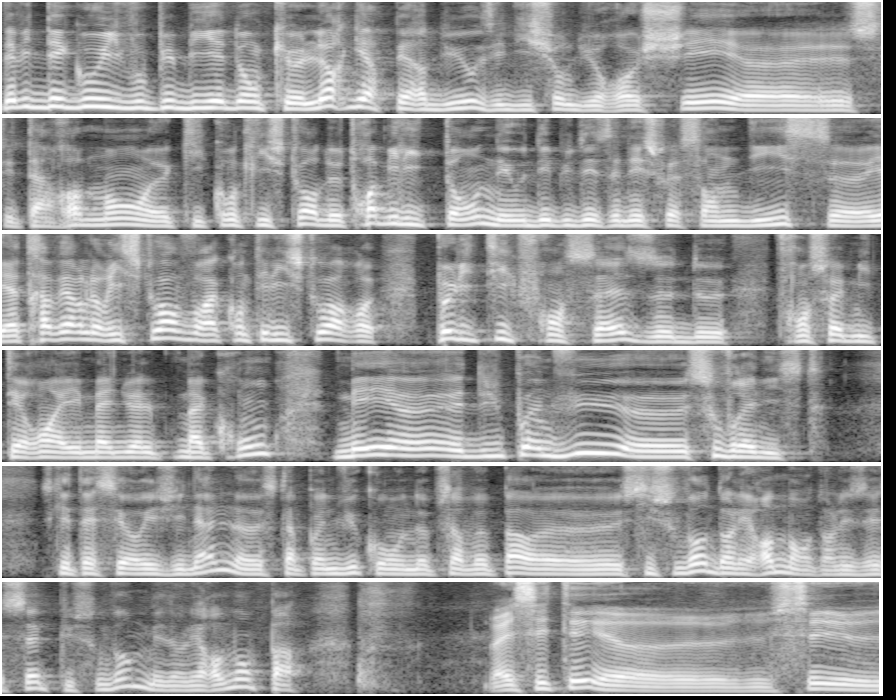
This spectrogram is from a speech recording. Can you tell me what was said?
David Degouille, vous publiez donc euh, Leur guerre perdue aux éditions du Rocher. Euh, c'est un roman euh, qui compte l'histoire de trois militants nés au début des années 70. Et à travers leur histoire, vous racontez l'histoire politique française de François Mitterrand à Emmanuel Macron, mais du point de vue souverainiste ce qui est assez original. C'est un point de vue qu'on n'observe pas si souvent dans les romans, dans les essais plus souvent, mais dans les romans pas. Bah, c'était, c'est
